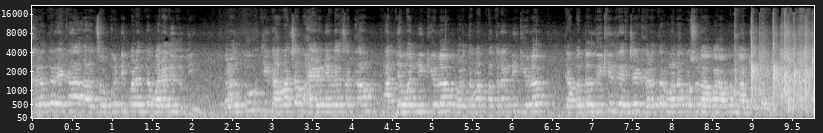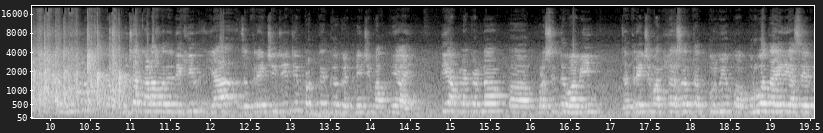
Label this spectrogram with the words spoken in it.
खरं तर एका चौकटीपर्यंत मर्यादित होती. परंतु ती गावाच्या बाहेर नेण्याचं काम माध्यमांनी केलं वर्तमानपत्रांनी केलं त्याबद्दल देखील त्यांचे खरं तर मनापासून आभार आपण मानले पाहिजे. पुढच्या काळामध्ये देखील या जत्रेची जी जी प्रत्येक घटनेची बातमी आहे ती आपल्याकडनं प्रसिद्ध व्हावी. जत्रेची बातमी असेल तत्पूर्वी पूर्वतयारी असेल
